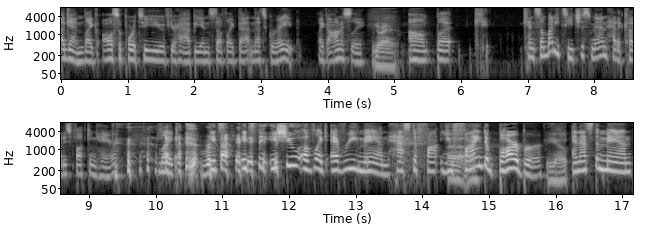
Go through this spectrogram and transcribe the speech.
again, like all support to you if you're happy and stuff like that, and that's great. Like honestly, Right. um, but. Can somebody teach this man how to cut his fucking hair? Like it's Right. it's the issue of like every man has to find you Uh. find a barber Yep. and that's the man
